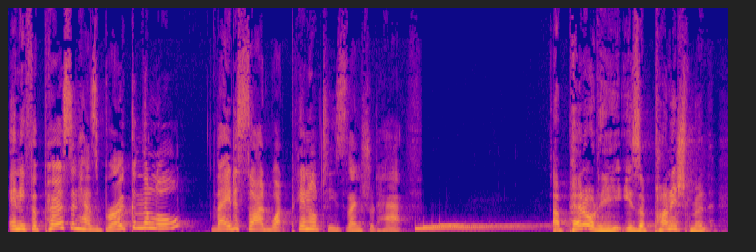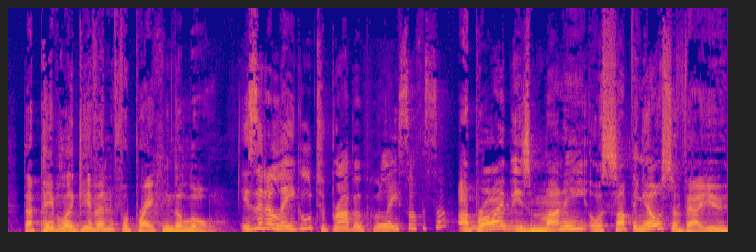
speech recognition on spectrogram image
And if a person has broken the law, they decide what penalties they should have. A penalty is a punishment that people are given for breaking the law. Is it illegal to bribe a police officer? A bribe is money or something else of value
